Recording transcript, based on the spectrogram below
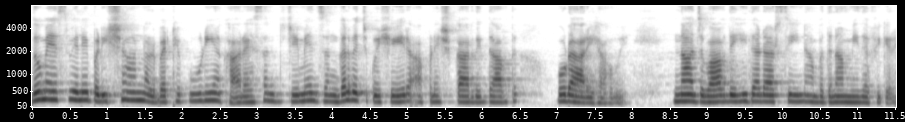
ਦੋਵੇਂ ਇਸ ਵੇਲੇ ਬੜੀ ਸ਼ਾਨ ਨਾਲ ਬੈਠੇ ਪੂੜੀਆਂ ਖਾ ਰਹੇ ਸਨ, ਜਿਵੇਂ ਜੰਗਲ ਵਿੱਚ ਕੋਈ ਸ਼ੇਰ ਆਪਣੇ ਸ਼ਿਕਾਰ ਦੀ ਦਾਵਤ ਉਡਾ ਰਿਹਾ ਹੋਵੇ। ਨਾ ਜਵਾਬਦੇਹੀ ਦਾ ਡਰ ਸੀ, ਨਾ ਬਦਨਾਮੀ ਦਾ ਫਿਕਰ।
